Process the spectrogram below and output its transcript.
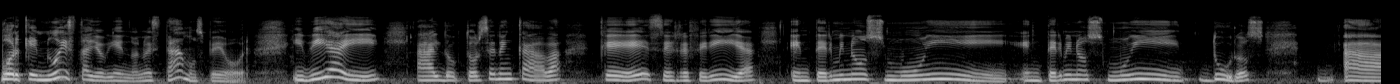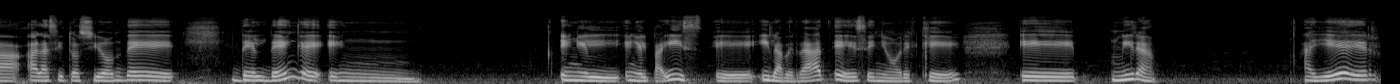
Porque no está lloviendo, no estamos peor. Y vi ahí al doctor Senencaba que se refería en términos muy, en términos muy duros a, a la situación de del dengue en, en, el, en el país. Eh, y la verdad es, señores, que, eh, mira, ayer,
